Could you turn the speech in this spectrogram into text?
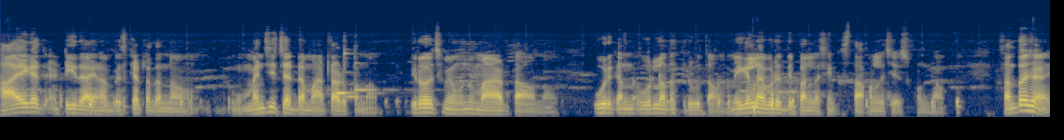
హాయిగా టీ తాగినాం బిస్కెట్లు తిన్నాము. మంచి చెడ్డ మాట్లాడుకున్నాం. ఈరోజు మేము ముందు మాట్లాడుతూ ఉన్నాం. ఊరికంతా ఊర్లో అంతా తిరుగుతాం. మిగిలిన అభివృద్ధి పనుల శంకుస్థాపనలు చేసుకుంటాం. సంతోషం.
